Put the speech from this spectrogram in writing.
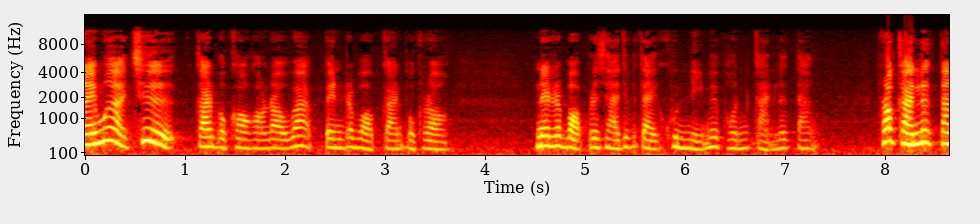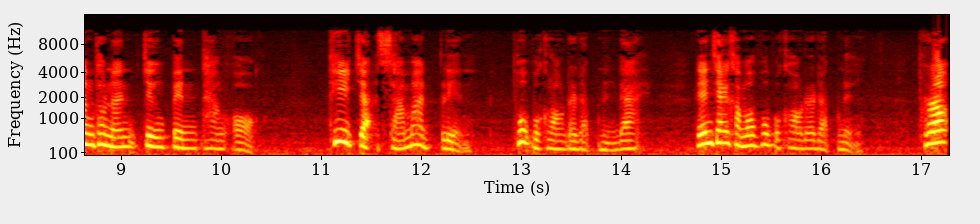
ในเมื่อชื่อการปกครองของเราว่าเป็นระบอบการปกครอง ในระบอบประชาธิปไตยคุณหนีไม่พ้นการเลือกตั้ง เพราะการเลือกตั้งเท่านั้นจึงเป็นทางออกที่จะสามารถเปลี่ยนผู้ปกครองระดับหนึ่งได้ เรียนใช้คำว่าผู้ปกครองระดับหนึ่ง เพราะ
